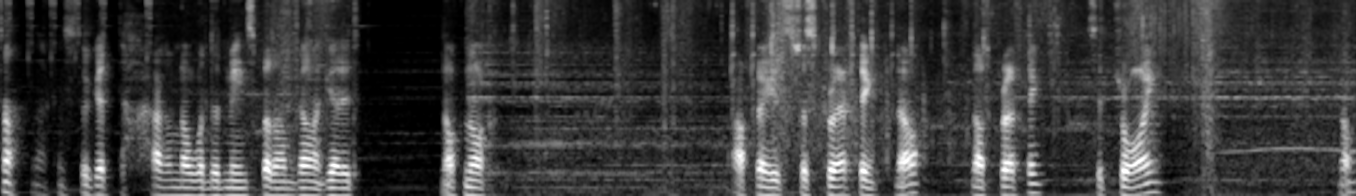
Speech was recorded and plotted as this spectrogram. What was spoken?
Huh, I can still get. I don't know what that means, but I'm gonna get it. Knock, knock. I think it's just crafting. No, not crafting. Is it drawing? No.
